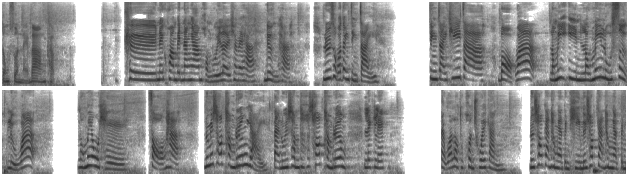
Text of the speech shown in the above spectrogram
ตรงส่วนไหนบ้างครับ คือในความเป็นนางงามของนุ้ยเลยใช่ไหมคะหนึ่งค่ะนุ้ยรู้สึกว่าตัวเองจริงใจ จริงใจที่จะบอกว่าเราไม่อินเราไม่รู้สึกหรือว่า เราไม่โอเคสองค่ะนุ้ยไม่ชอบทำเรื่องใหญ่ แต่นุ้ยชอบชอบทำเรื่องเล็ก ๆ แต่ว่าเราทุกคนช่วยกัน นุ้ยชอบการทำงานเป็นทีมนุ้ยชอบการทำงานเป็น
